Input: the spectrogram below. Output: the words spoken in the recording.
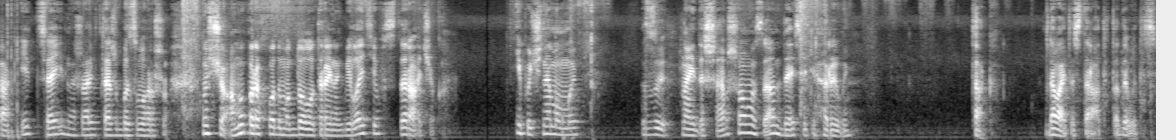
Так, і цей, на жаль, теж без виграшу. Ну що, а ми переходимо до лотерейних білетів стирачок. І почнемо ми з найдешевшого за 10 гривень. Так, давайте стирати та дивитися.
